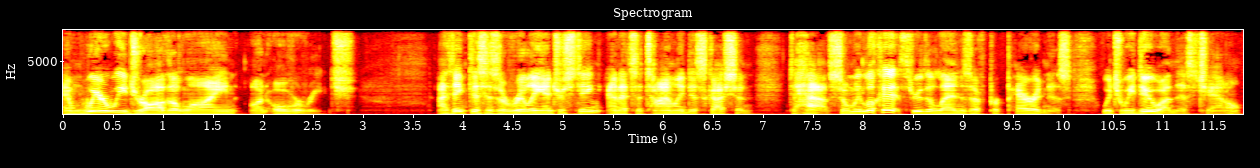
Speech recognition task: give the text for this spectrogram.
and where we draw the line on overreach. I think this is a really interesting and it's a timely discussion to have. So, when we look at it through the lens of preparedness, which we do on this channel,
